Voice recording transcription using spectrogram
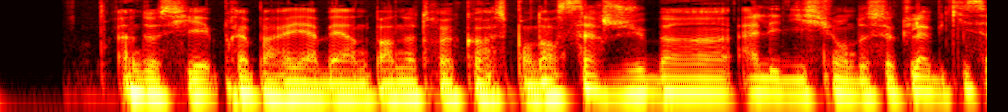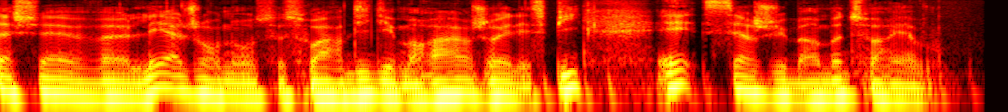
Un dossier préparé à Berne par notre correspondant Serge Jubin à l'édition de ce club qui s'achève. Léa Journaux ce soir, Didier Morard, Joël Espy et Serge Jubin. Bonne soirée à vous.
